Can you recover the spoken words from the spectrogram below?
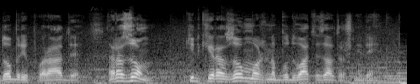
добрі поради разом. Тільки разом можна будувати завтрашній день.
